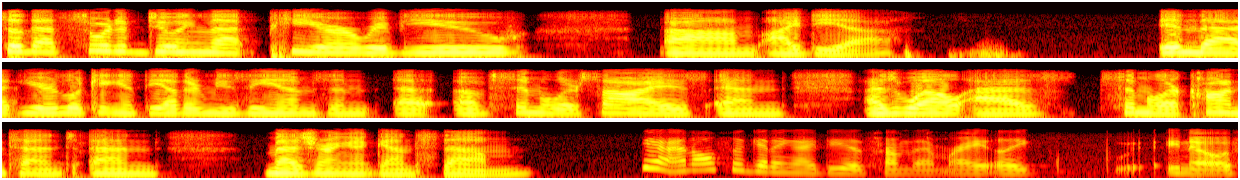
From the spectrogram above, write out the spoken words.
so that's sort of doing that peer review um, idea in that you're looking at the other museums and uh, of similar size and as well as similar content and measuring against them. Yeah, and also getting ideas from them, right? Like you know, if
